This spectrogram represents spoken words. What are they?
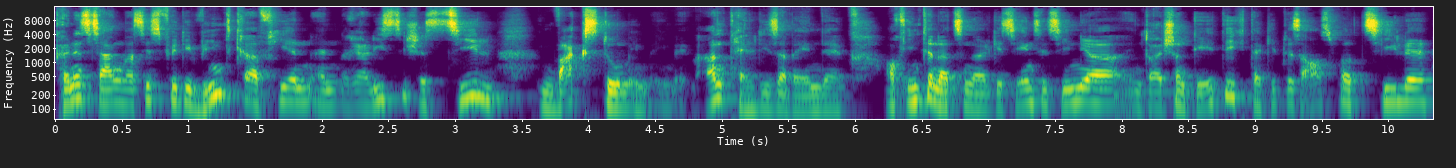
Können Sie sagen, was ist für die Windkraft hier ein, ein realistisches Ziel im Wachstum, im, im, Anteil dieser Wende? Auch international gesehen, Sie sind ja in Deutschland tätig, da gibt es Ausbauziele.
